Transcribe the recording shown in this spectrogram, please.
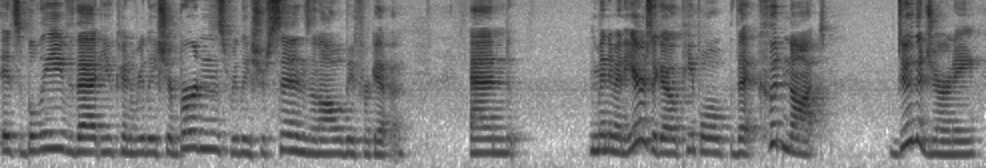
it's believed that you can release your burdens, release your sins, and all will be forgiven. And many, many years ago, people that could not do the journey,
